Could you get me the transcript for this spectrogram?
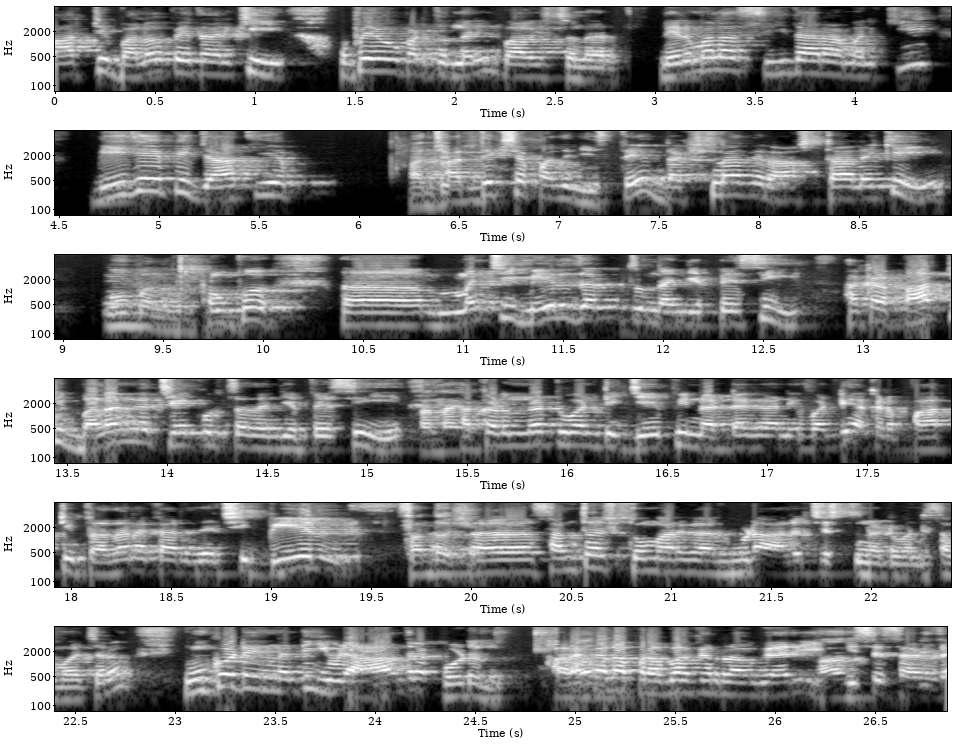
పార్టీ బలోపేతానికి ఉపయోగపడుతుందని భావిస్తున్నారు. నిర్మలా సీతారామన్కి బీజేపీ జాతీయ అధ్యక్ష పదవి ఇస్తే దక్షిణాది రాష్ట్రాలకి ఉప ఆ, మంచి మేలు జరుగుతుందని చెప్పేసి అక్కడ పార్టీ బలంగా చేకూరుతుందని చెప్పేసి. అక్కడ ఉన్నటువంటి జేపీ నడ్డా కానివ్వండి అక్కడ పార్టీ ప్రధాన కార్యదర్శి బిఎల్ సంతోష్. సంతోష్ కుమార్ గారు కూడా ఆలోచిస్తున్నటువంటి సమాచారం. ఇంకోటి ఏంటంటే ఈవిడ ఆంధ్ర కోడలు అరకల ప్రభాకర్ రావు గారి మిసెస్ ఆవిడ.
